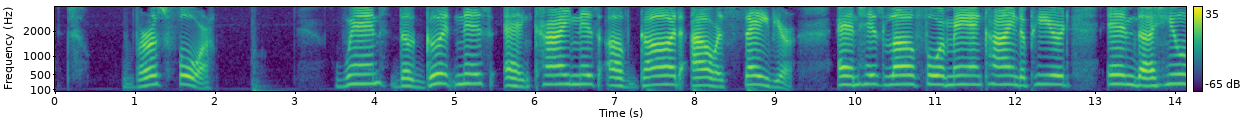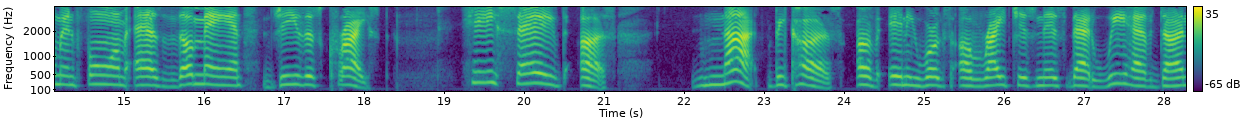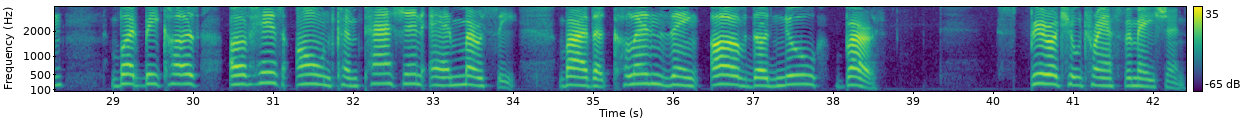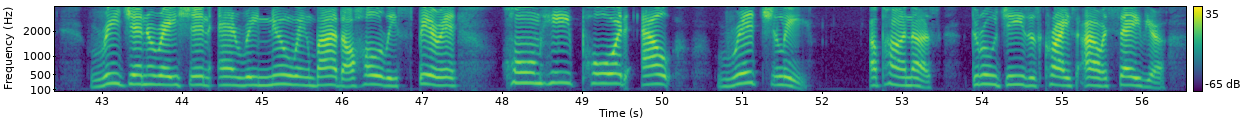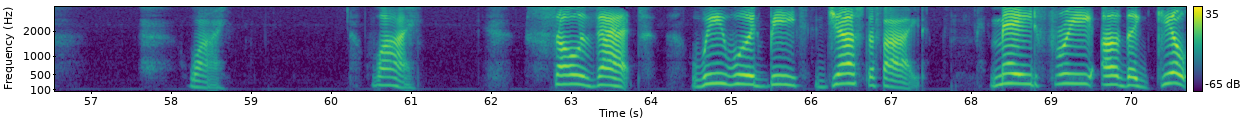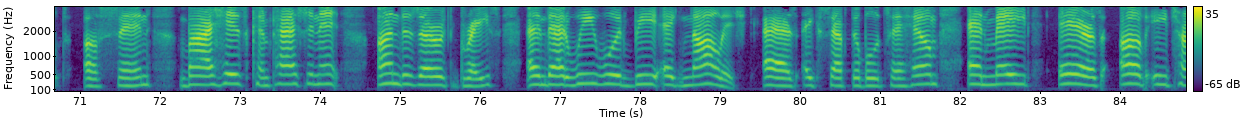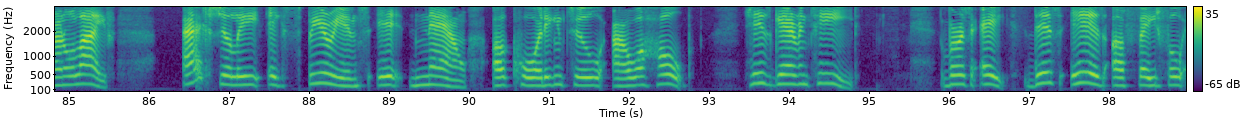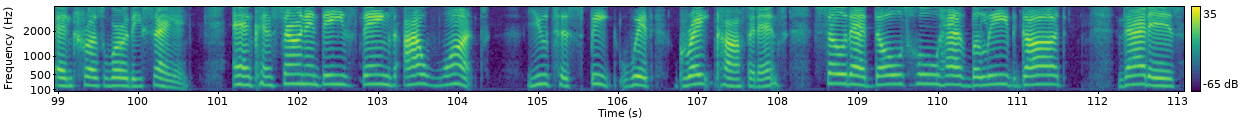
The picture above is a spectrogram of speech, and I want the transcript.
verse 4 when the goodness and kindness of God our Savior and his love for mankind appeared in the human form as the man Jesus Christ. He saved us not because of any works of righteousness that we have done, but because of his own compassion and mercy by the cleansing of the new birth, spiritual transformation, regeneration, and renewing by the Holy Spirit, whom he poured out richly upon us through Jesus Christ our Savior. Why? Why? So that we would be justified, made free of the guilt of sin by His compassionate, undeserved grace, and that we would be acknowledged as acceptable to Him and made heirs of eternal life. Actually, experience it now according to our hope. His guaranteed. Verse 8 This is a faithful and trustworthy saying. And concerning these things, I want you to speak with great confidence so that those who have believed God, that is,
